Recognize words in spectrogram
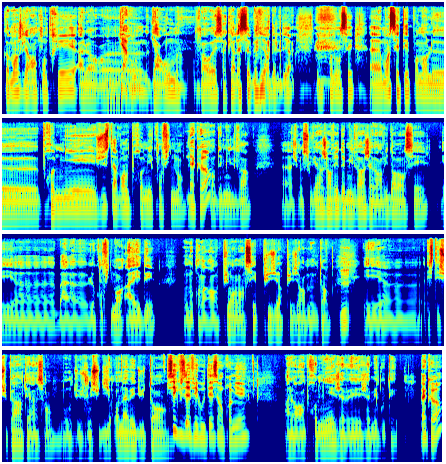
Comment je l'ai rencontré Alors, euh, Garum. Garum. Enfin, ouais, chacun a la seule manière de le dire, de le prononcer. Euh, moi, c'était pendant le premier, juste avant le premier confinement, D'accord. en 2020. Euh, je me souviens, janvier 2020, j'avais envie d'en lancer et euh, bah, le confinement a aidé. Donc, on a pu en lancer plusieurs, plusieurs en même temps. Mm. Et, euh, et c'était super intéressant. Donc, je me suis dit, on avait du temps. Qui c'est qui vous a fait goûter ça en premier? Alors, en premier, j'avais jamais goûté. D'accord.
